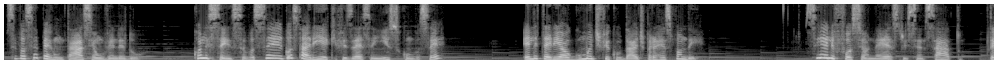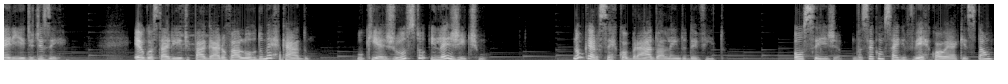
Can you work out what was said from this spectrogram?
Se você perguntasse a um vendedor: Com licença, você gostaria que fizessem isso com você? Ele teria alguma dificuldade para responder. Se ele fosse honesto e sensato, teria de dizer: Eu gostaria de pagar o valor do mercado, o que é justo e legítimo. Não quero ser cobrado além do devido. Ou seja, você consegue ver qual é a questão?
